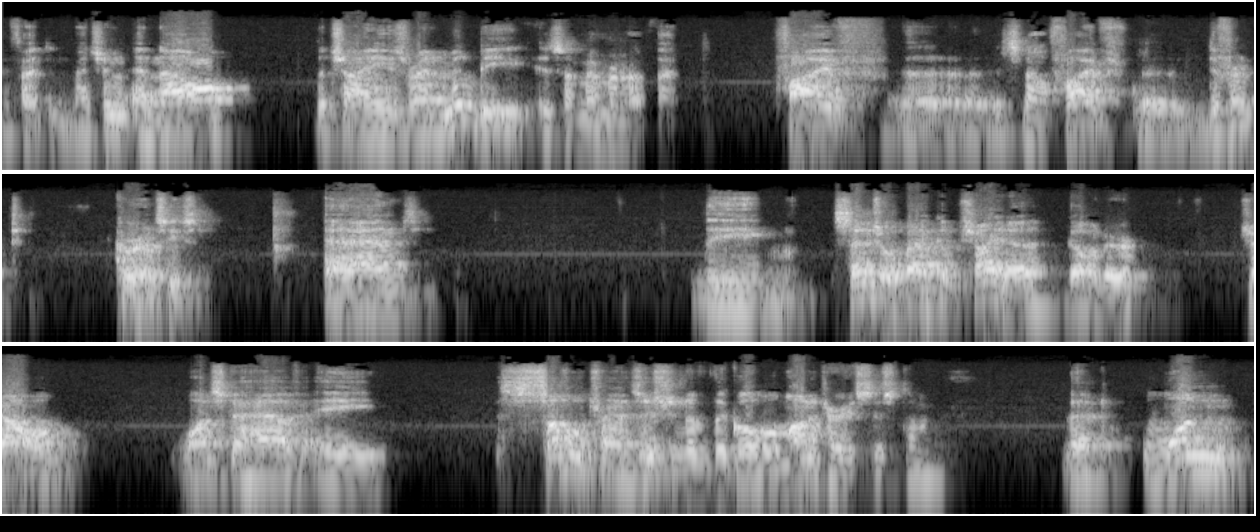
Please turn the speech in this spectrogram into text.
if I didn't mention, and now the Chinese renminbi is a member of that five, uh, it's now five uh, different currencies. And the Central Bank of China governor, Zhao, wants to have a subtle transition of the global monetary system that one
